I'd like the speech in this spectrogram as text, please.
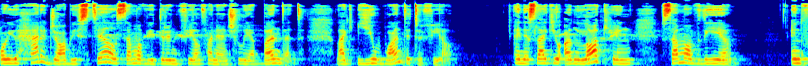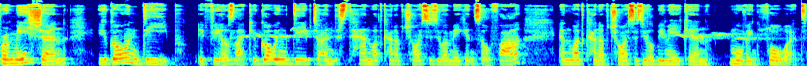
or you had a job, you still, some of you didn't feel financially abundant, like you wanted to feel. And it's like you're unlocking some of the information, you're going deep. It feels like you're going deep to understand what kind of choices you are making so far and what kind of choices you'll be making moving forward.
